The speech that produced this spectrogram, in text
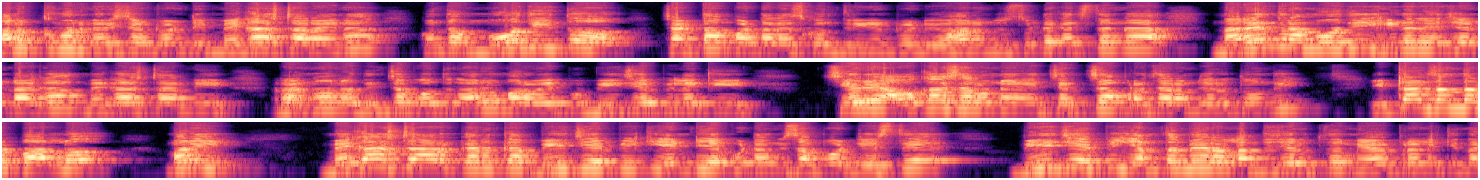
తలుక్కుమని మెరిసినటువంటి మెగాస్టార్ అయినా కొంత మోదీతో చట్టా పట్టాలు వేసుకొని తిరిగినటువంటి వ్యవహారం చూస్తుంటే ఖచ్చితంగా నరేంద్ర మోదీ హిడెన్ ఎజెండాగా మెగాస్టార్ని రంగంలో దించబోతున్నారు. మరోవైపు బీజేపీలకి చేరే అవకాశాలు ఉన్నాయనే చర్చ ప్రచారం జరుగుతుంది. ఇట్లాంటి సందర్భాల్లో మరి మెగాస్టార్ కనుక బీజేపీకి ఎన్డీఏ కూటమికి సపోర్ట్ చేస్తే బీజేపీ ఎంత మేర లబ్ధి జరుగుతుందో మీ అభిప్రాయాలు కింద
